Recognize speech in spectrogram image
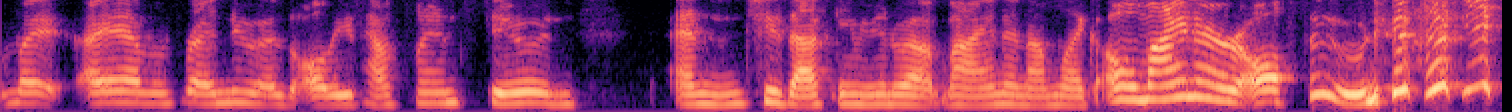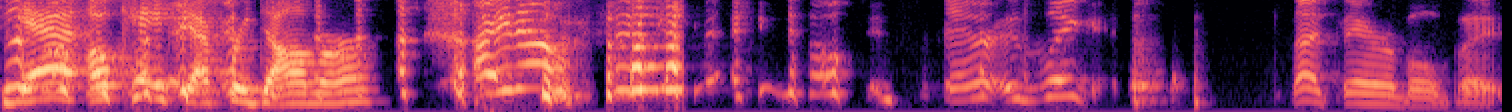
my I have a friend who has all these house plants too, and and she's asking me about mine, and I'm like, oh, mine are all food. yeah. Okay, Jeffrey Dahmer. I know. I know. It's. It's like not terrible, but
